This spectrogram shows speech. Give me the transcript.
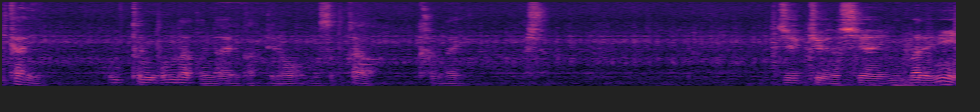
いかに本当に女の子になれるかっていうのをもうそこから考えました。19の試合までに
